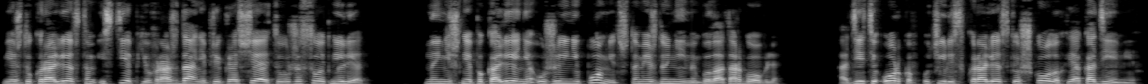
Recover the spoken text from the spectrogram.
Между королевством и степью вражда не прекращается уже сотни лет. Нынешнее поколение уже и не помнит, что между ними была торговля. А дети орков учились в королевских школах и академиях.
